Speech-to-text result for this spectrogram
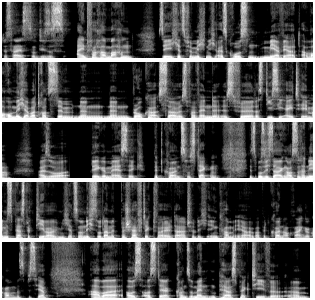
Das heißt, so dieses einfacher machen sehe ich jetzt für mich nicht als großen Mehrwert. Aber warum ich aber trotzdem einen, einen Broker-Service verwende, ist für das DCA-Thema. Also regelmäßig Bitcoin zu stacken. Jetzt muss ich sagen, aus Unternehmensperspektive habe ich mich jetzt noch nicht so damit beschäftigt, weil da natürlich Income eher über Bitcoin auch reingekommen ist bisher. Aber aus, aus der Konsumentenperspektive ähm,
